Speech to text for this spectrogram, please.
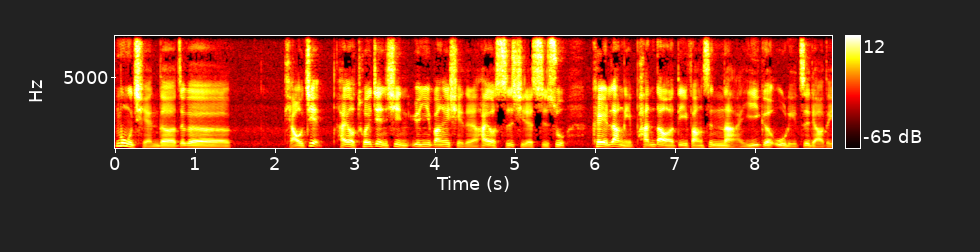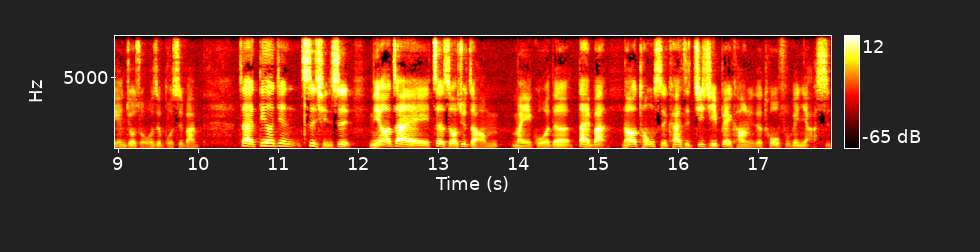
目前的这个条件，还有推荐信愿意帮你写的人，还有实习的时数，可以让你攀到的地方是哪一个物理治疗的研究所或者博士班。在第二件事情是你要在这时候去找美国的代办，然后同时开始积极备考你的托福跟雅思。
